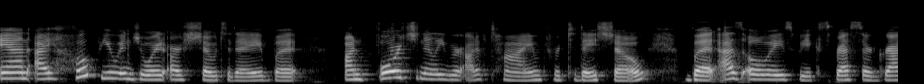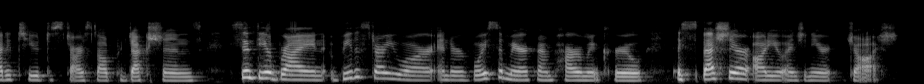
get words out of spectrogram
And I hope you enjoyed our show today, but Unfortunately, we're out of time for today's show, but as always, we express our gratitude to Star Style Productions, Cynthia Brian, Be the Star You Are, and our Voice America Empowerment crew, especially our audio engineer, Josh.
